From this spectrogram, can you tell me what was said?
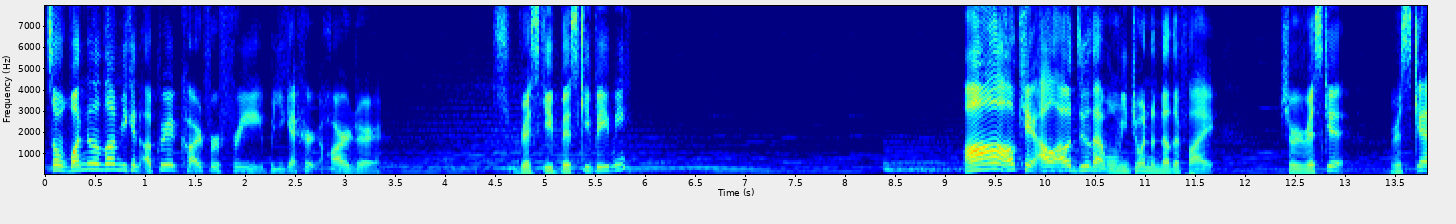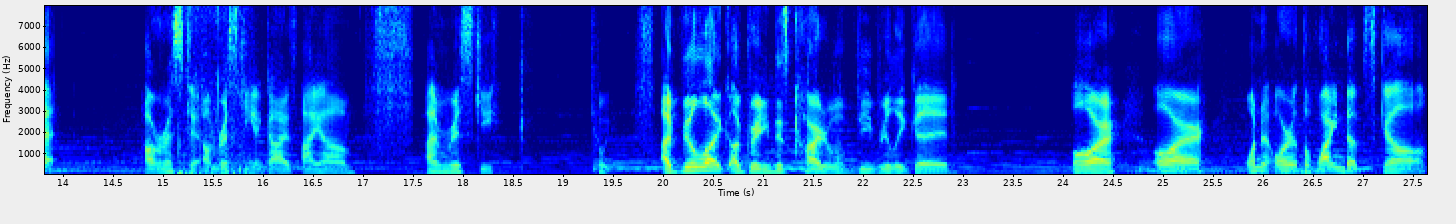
So one of them you can upgrade a card for free, but you get hurt harder. Risky bisky baby? Ah, okay, I'll, I'll do that when we join another fight. Should we risk it? Risk it? I'll risk it. I'm risking it, guys. I, um... I'm risky. Can we... I feel like upgrading this card will be really good. Or... Or... One, or the wind-up skill.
